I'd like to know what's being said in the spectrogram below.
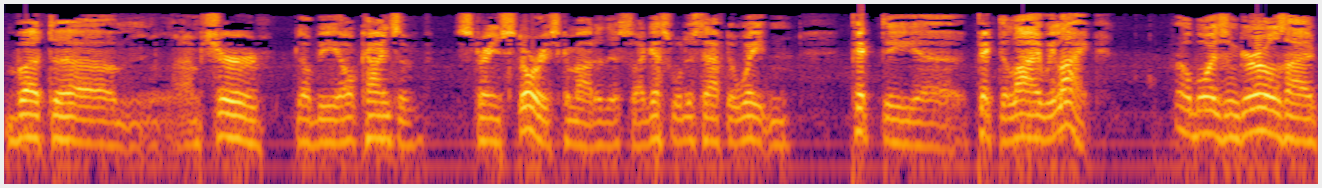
But um, I'm sure there'll be all kinds of strange stories come out of this. So I guess we'll just have to wait and pick the uh, pick the lie we like. Well, boys and girls, I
